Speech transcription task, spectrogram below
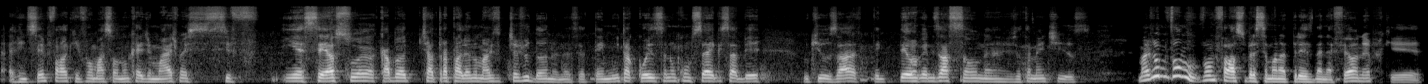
a gente sempre fala que informação nunca é demais, mas se em excesso acaba te atrapalhando mais do que te ajudando, né? Você tem muita coisa, você não consegue saber o que usar, tem que ter organização, né? Exatamente isso. Mas vamos, vamos, vamos falar sobre a semana 13 da NFL, né? Porque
